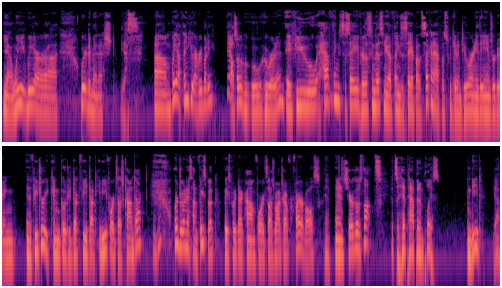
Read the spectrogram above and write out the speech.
Yeah, we, we are, uh, we're diminished. Yes. Um, but yeah, thank you everybody. Yeah. Also, who who wrote in? If you have things to say, if you're listening to this and you have things to say about the second half of Suikoden 2 or any of the games we're doing in the future, you can go to duckfeed.tv forward slash contact Mm-hmm. or join us on Facebook, facebook.com forward slash watch out for fireballs, Yeah. and share those thoughts. It's a hip happen in place. Indeed. Yeah.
